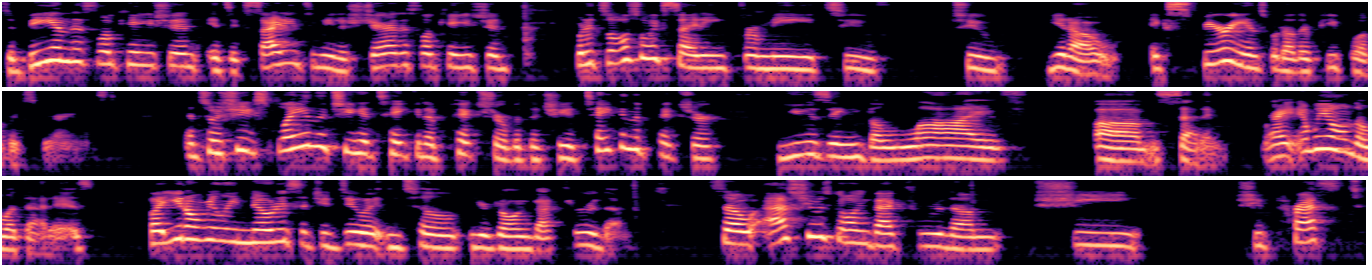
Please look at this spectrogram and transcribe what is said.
to be in this location. It's exciting to me to share this location, but it's also exciting for me to to you know experience what other people have experienced. And so she explained that she had taken a picture, but that she had taken the picture using the live um, setting, right? And we all know what that is, but you don't really notice that you do it until you're going back through them. So as she was going back through them, she she pressed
